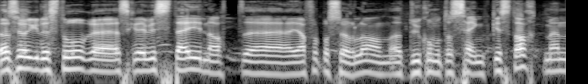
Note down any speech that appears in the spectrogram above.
Det står uh, skrevet i stein at eh, iallfall på Sørland, at du kommer til å senke Start. Men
